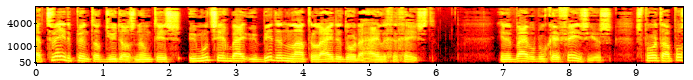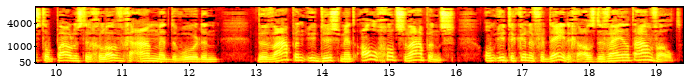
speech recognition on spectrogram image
Het tweede punt dat Judas noemt is, u moet zich bij uw bidden laten leiden door de Heilige Geest. In het Bijbelboek Efeziërs spoort de apostel Paulus de gelovigen aan met de woorden, bewapen u dus met al Gods wapens, om u te kunnen verdedigen als de vijand aanvalt.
